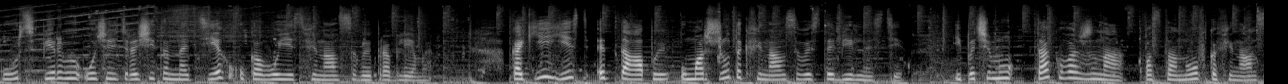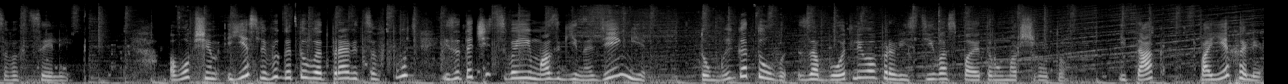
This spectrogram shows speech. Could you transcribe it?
курс в первую очередь рассчитан на тех, у кого есть финансовые проблемы. Какие есть этапы у маршрута к финансовой стабильности и почему так важна постановка финансовых целей. В общем, если вы готовы отправиться в путь и заточить свои мозги на деньги, то мы готовы заботливо провести вас по этому маршруту. Итак, поехали!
